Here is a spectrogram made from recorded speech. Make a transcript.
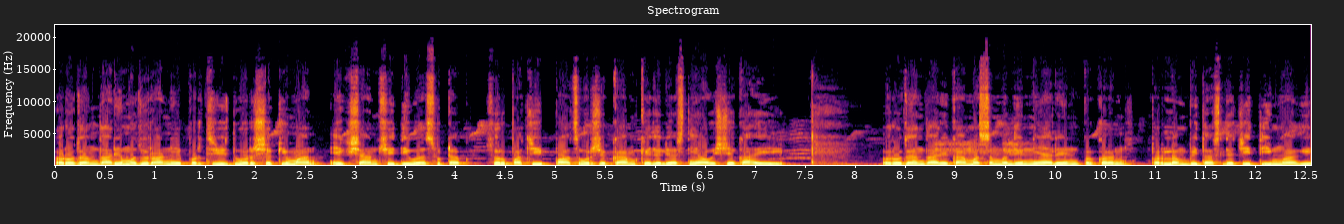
रोजंदारी मजुरांनी प्रतिष्ठित वर्ष किमान एकशे ऐंशी दिवस सुटक स्वरूपाची पाच वर्ष काम केलेले असणे आवश्यक आहे. रोजंदारी कामासंबंधी न्यायालयीन प्रकरण प्रलंबित असल्याची ती मागे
